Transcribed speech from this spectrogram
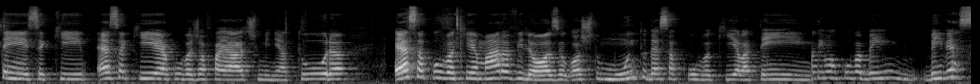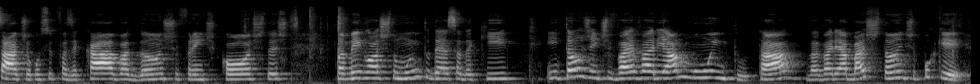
tem esse aqui. Essa aqui é a curva de alfaiate miniatura. Essa curva aqui é maravilhosa, eu gosto muito dessa curva aqui, ela tem, tem uma curva bem, bem versátil, eu consigo fazer cava, gancho, frente, costas. Também gosto muito dessa daqui. Então, gente, vai variar muito, tá? Vai variar bastante, porque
